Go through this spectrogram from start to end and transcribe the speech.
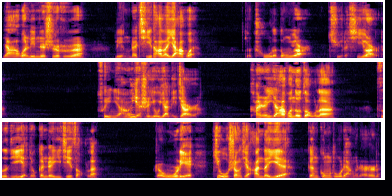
丫鬟拎着食盒，领着其他的丫鬟，就出了东院，去了西院了。翠娘也是有眼力见儿啊，看人丫鬟都走了，自己也就跟着一起走了。这屋里就剩下安大爷。跟公主两个人了，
